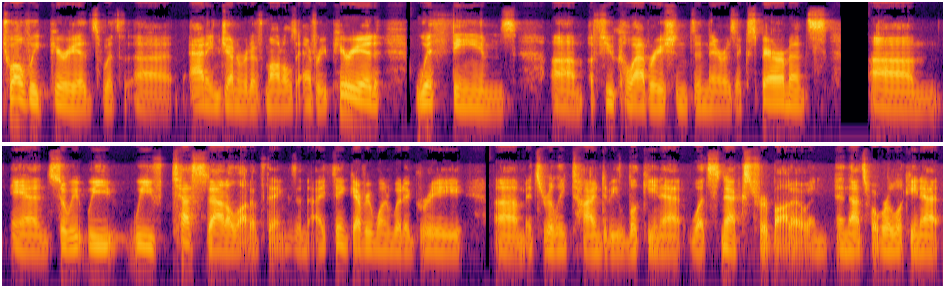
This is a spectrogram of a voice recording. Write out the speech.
12 week periods with uh, adding generative models every period with themes, um, a few collaborations in there as experiments, um, and so we, we we've tested out a lot of things, and I think everyone would agree um, it's really time to be looking at what's next for Botto, and and that's what we're looking at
